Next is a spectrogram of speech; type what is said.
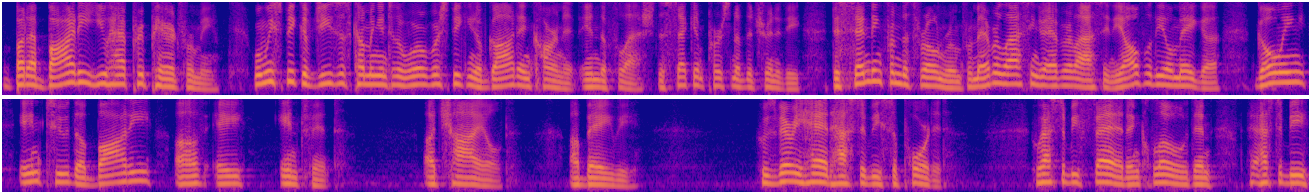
But a body you have prepared for me. When we speak of Jesus coming into the world, we're speaking of God incarnate in the flesh, the second person of the Trinity, descending from the throne room, from everlasting to everlasting, the Alpha, the Omega, going into the body of a infant, a child, a baby whose very head has to be supported, who has to be fed and clothed and has to be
